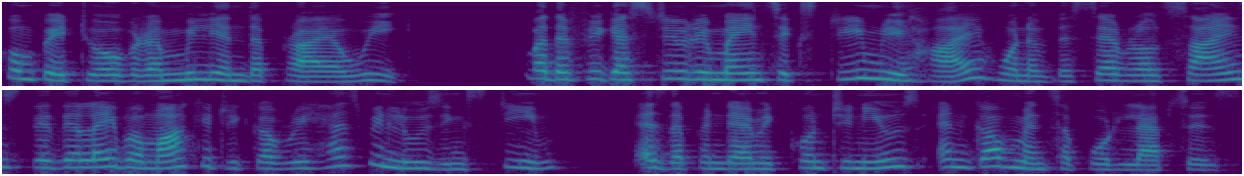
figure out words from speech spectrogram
compared to over a million the prior week. But the figure still remains extremely high, one of the several signs that the labor market recovery has been losing steam as the pandemic continues and government support lapses.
